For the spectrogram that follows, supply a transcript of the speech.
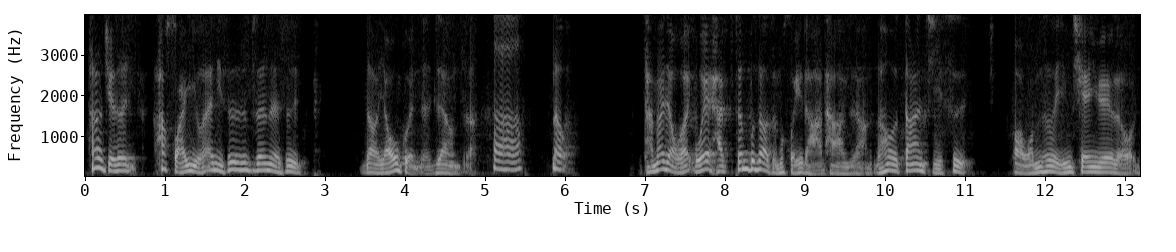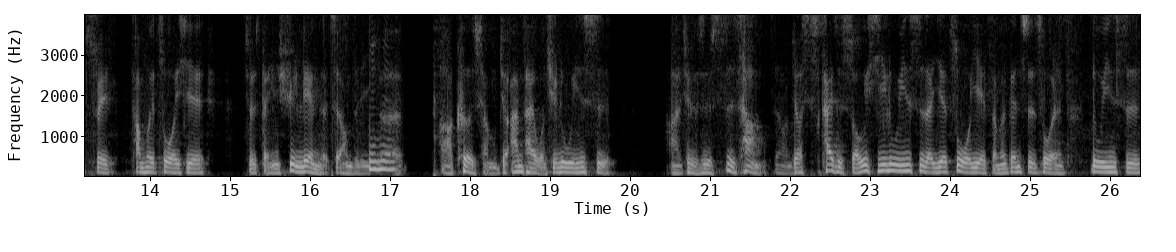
他就觉得他怀疑我，哎，你是不是真的是，你知道摇滚的这样子啊？那坦白讲，我我也还真不知道怎么回答他这样。然后当然几次，哦，我们说已经签约了，所以他们会做一些就是等于训练的这样子的一个、啊课程，就安排我去录音室啊，就是试唱这样，就要开始熟悉录音室的一些作业，怎么跟制作人、录音师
